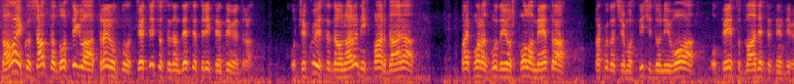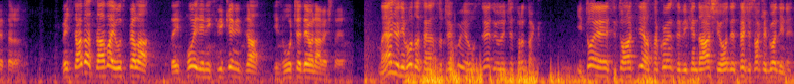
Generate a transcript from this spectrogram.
Sava je kod Šapca dostigla trenutno 473 cm. Očekuje se da u narednih par dana taj poraz bude još pola metra, tako da ćemo stići do nivoa od 520 cm. Već sada Sava je uspela da iz pojedinih vikendica izvuče deo naveštaja. Najavljeni vodostaj nas očekuje u sredu ili četvrtak. I to je situacija sa kojom se vikendaši ovde sreću svake godine.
